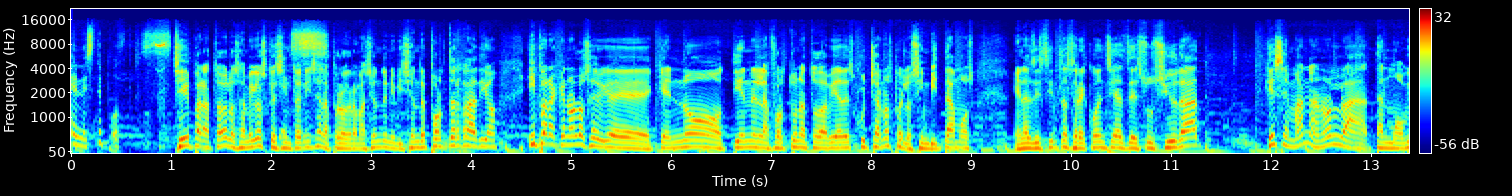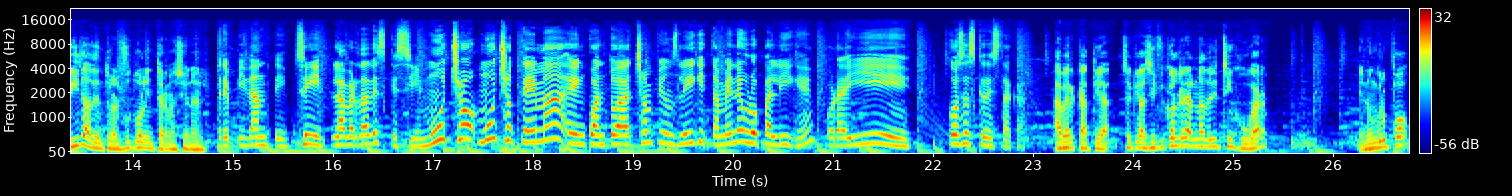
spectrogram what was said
en este podcast. Sí, para todos los amigos que sintonizan la programación de Univisión Deportes Radio y para que no los eh, que no tienen la fortuna todavía de escucharnos, pues los invitamos en las distintas frecuencias de su ciudad. Qué semana, ¿no? La tan movida dentro del fútbol internacional. Trepidante. Sí, la verdad es que sí. Mucho, mucho tema en cuanto a Champions League y también Europa League, ¿eh? Por ahí cosas que destacar. A ver, Katia, ¿se clasificó el Real Madrid sin jugar? En un grupo,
